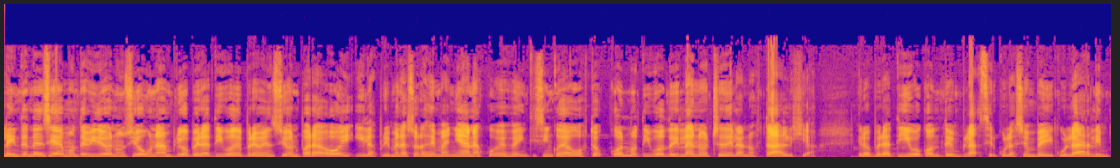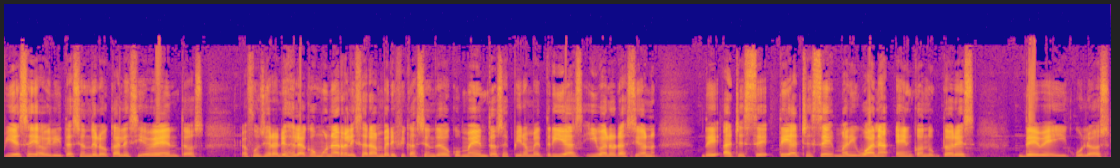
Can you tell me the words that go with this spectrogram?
La Intendencia de Montevideo anunció un amplio operativo de prevención para hoy y las primeras horas de mañana, jueves 25 de agosto, con motivo de la Noche de la Nostalgia. El operativo contempla circulación vehicular, limpieza y habilitación de locales y eventos. Los funcionarios de la comuna realizarán verificación de documentos, espirometrías y valoración de THC, marihuana, en conductores de vehículos.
